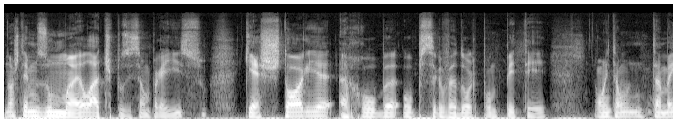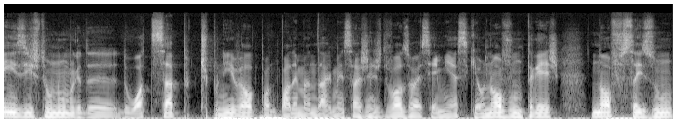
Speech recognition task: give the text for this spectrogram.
Nós temos um mail à disposição para isso, que é história.observador.pt Ou então também existe um número de, de WhatsApp disponível, onde podem mandar mensagens de voz ou SMS, que é o 913 961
